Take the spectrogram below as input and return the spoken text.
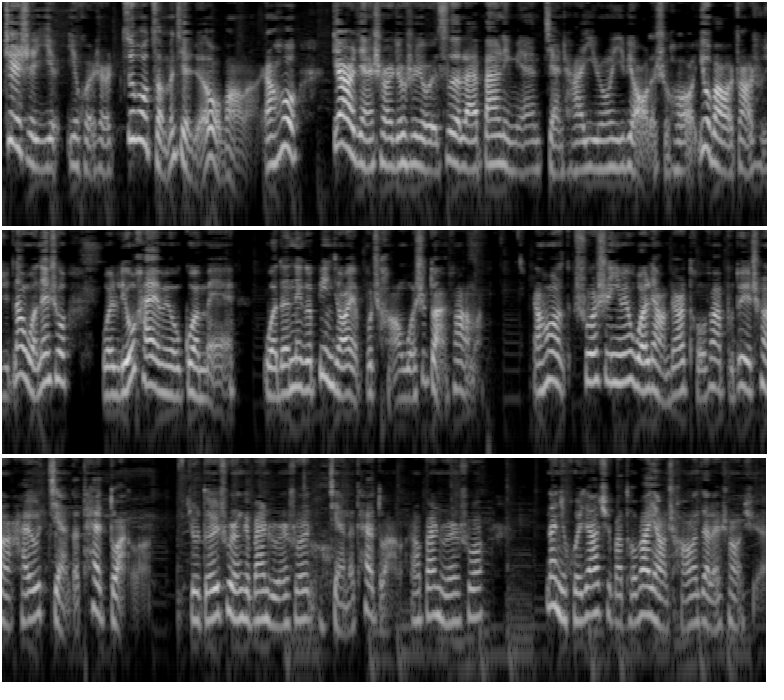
这是一一回事儿，最后怎么解决的我忘了。然后第二件事儿就是有一次来班里面检查仪容仪表的时候，又把我抓出去。那我那时候我刘海也没有过眉，我的那个鬓角也不长，我是短发嘛。然后说是因为我两边头发不对称，还有剪的太短了，就是德育处人给班主任说剪的太短了，然后班主任说，那你回家去把头发养长了再来上学。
